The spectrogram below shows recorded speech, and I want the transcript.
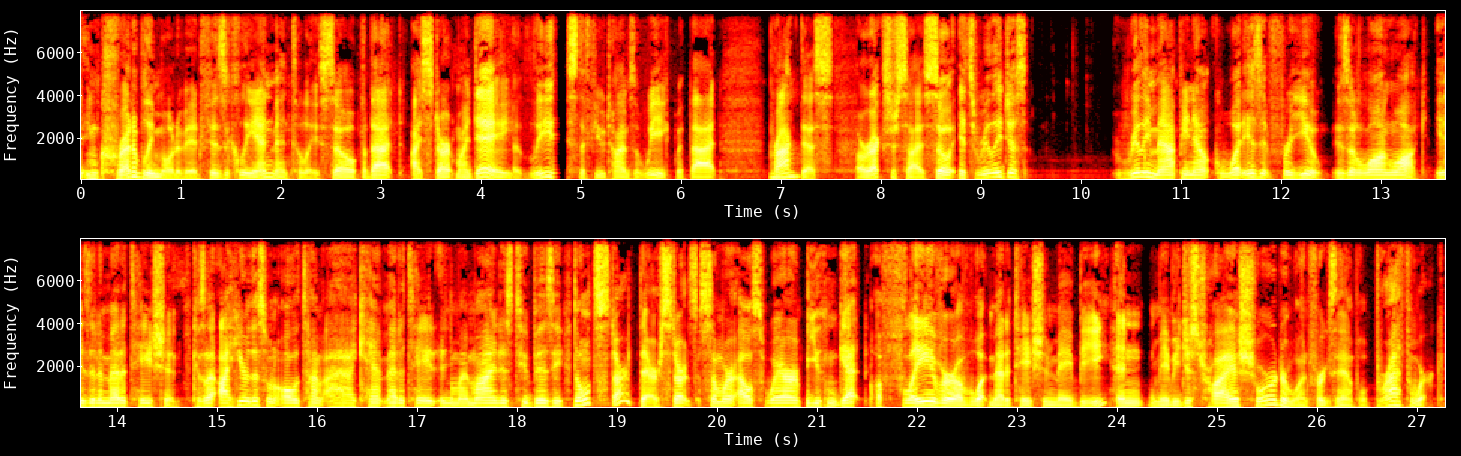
incredibly motivated physically and mentally. So that I start my day at least a few times a week with that mm-hmm. practice mm-hmm. or exercise. So it's really just really mapping out what is it for you? Is it a long walk? Is it a meditation? Because I, I, hear this one all the time. I, I can't meditate and my mind is too busy. Don't start there. Start somewhere else where you can get a flavor of what meditation may be and maybe just try a shorter one. For example, breath work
